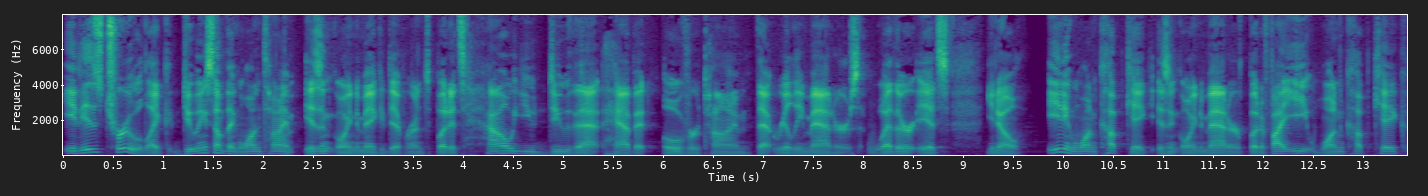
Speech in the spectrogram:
it is true. Like doing something one time isn't going to make a difference, but it's how you do that habit over time that really matters. Whether it's you know eating one cupcake isn't going to matter. But if I eat one cupcake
